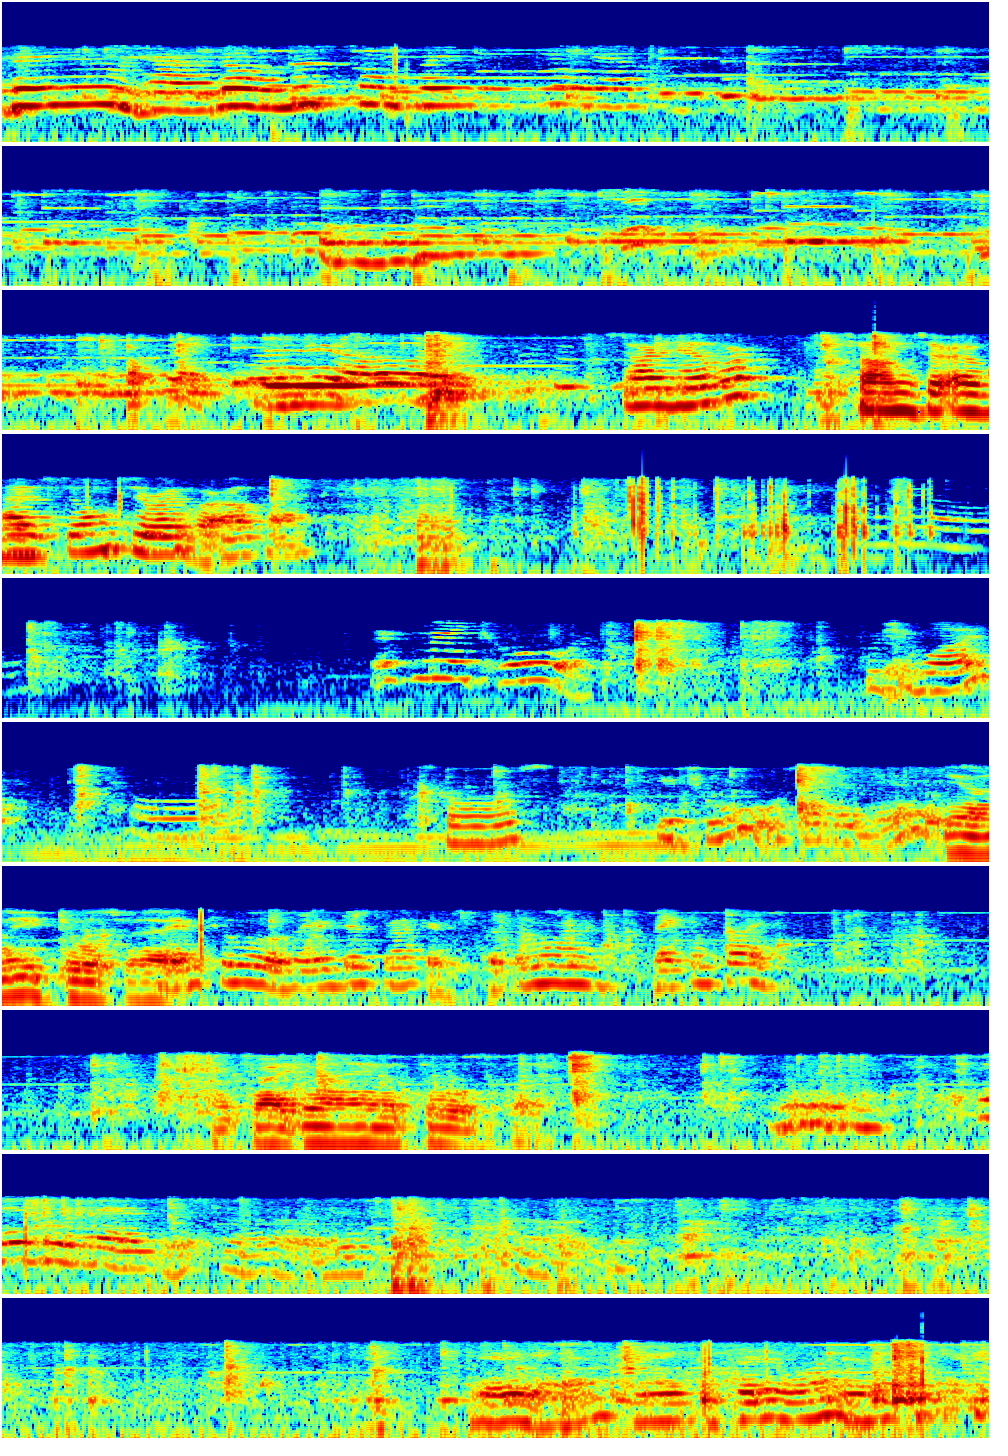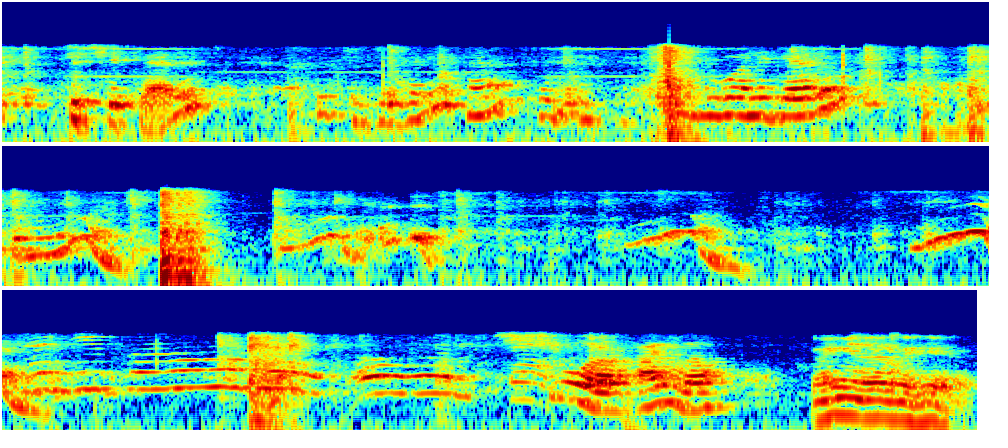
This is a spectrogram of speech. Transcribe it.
Mary had a little lamb. Start it over? Songs are over. Oh, songs are over, okay. Where's my toy? Where's your what? Tools. Your tools, I don't know. You don't need tools for that. They're tools, they're just records. Put them on, make them play. Don't try doing anything with tools. but Pedro has this one on his There you are. Now you can put it on and Did you get it? Did you get it, huh? You wanna get it? Come on. Come on, get it. Come on. Yeah. And you put all this over the back. I will. Bring it over here.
